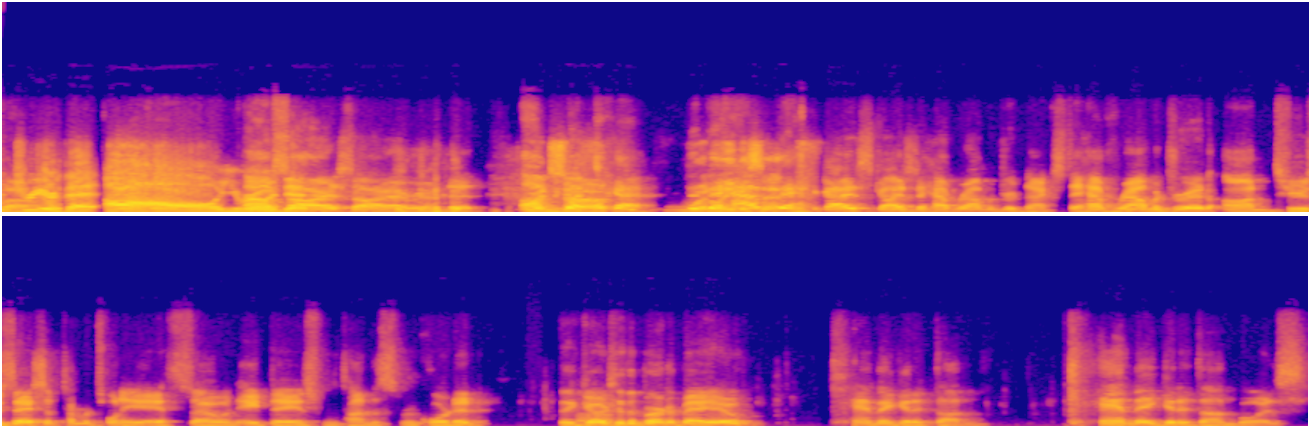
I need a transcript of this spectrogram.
country are they? Oh, you oh, ruined it. sorry, sorry, I ruined it. Um, Which, but, uh, okay, what they league is have, it? they, guys, guys, they have Real Madrid next. They have Real Madrid on Tuesday, September 28th, so in eight days from the time this is recorded. They go Uh-huh. to the Bernabeu. Can they get it done? Can they get it done, boys?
